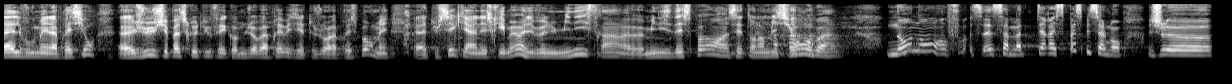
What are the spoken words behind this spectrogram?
elle vous met la pression. Euh, juge, je sais pas ce que tu fais comme job après, parce qu'il y a toujours la sport, mais euh, tu sais qu'il y a un escrimeur, il est devenu ministre, hein, ministre des Sports. Hein, c'est ton ambition ou pas? Non, non, ça, ne m'intéresse pas spécialement. Je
